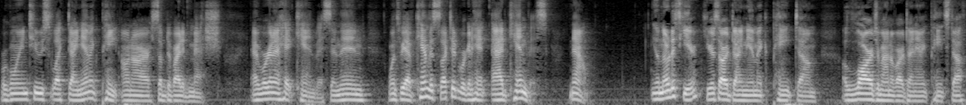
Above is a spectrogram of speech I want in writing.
we're going to select Dynamic Paint on our subdivided mesh. And we're going to hit Canvas. And then once we have Canvas selected, we're going to hit Add Canvas. Now, you'll notice here, here's our Dynamic Paint um, a large amount of our dynamic paint stuff.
